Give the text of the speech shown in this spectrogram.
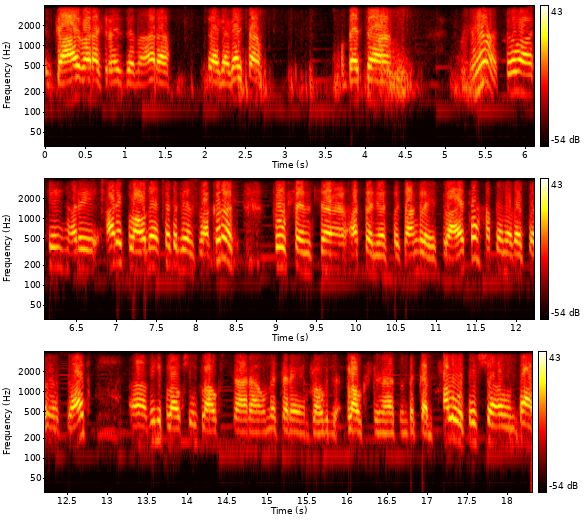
Es gāju vairākas reizes dienā ārā, sēgā gaisā. Bet, uh, jā, cilvēki arī, arī plaudē ceturtdienas vakaros, pulkstens uh, astoņos pēc Anglijas laika, apvienotais karalists laika. Uh, viņi plaukst un plaukst ārā, un mēs arī plaukst- plaukstināt, un tā kā salūti izšauj un tā.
